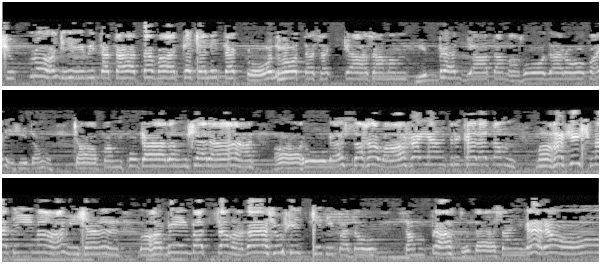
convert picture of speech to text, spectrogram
शुक्रो जीवित वाक्यचलित क्रोधोत सख्या समम् बिभ्रद्यातमहोदरोपरिहितम् चापम् कुटारम् शरान् आरूढः सह वाहयन्त्रिकरतम् महशिष्मतीमाविशन् मह पतौ सम्प्रास्तुत सम्प्रासृता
